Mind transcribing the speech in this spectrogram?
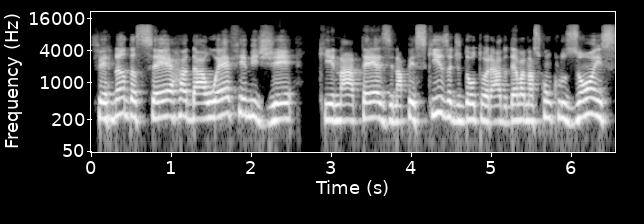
Fernanda Serra da UFMG que na tese, na pesquisa de doutorado dela, nas conclusões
